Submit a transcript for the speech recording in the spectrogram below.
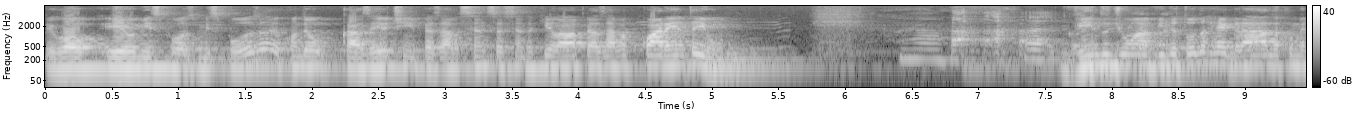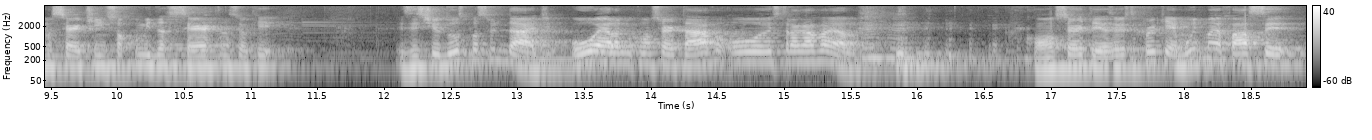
Igual eu e minha esposa. Minha esposa, quando eu casei, eu tinha, pesava 160 quilos, ela pesava 41. Vindo de uma vida toda regrada, comendo certinho, só comida certa, não sei o que. Existia duas possibilidades. Ou ela me consertava ou eu estragava ela. Com certeza. Porque é muito mais fácil você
